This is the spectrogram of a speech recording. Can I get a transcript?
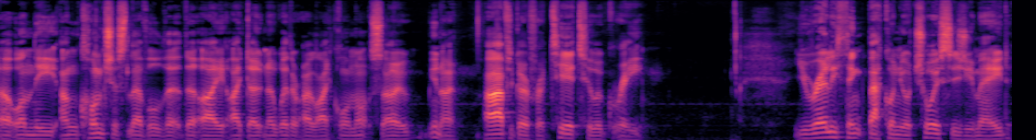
uh, on the unconscious level that, that I, I don't know whether I like or not. So, you know, I have to go for a tier two agree. You rarely think back on your choices you made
